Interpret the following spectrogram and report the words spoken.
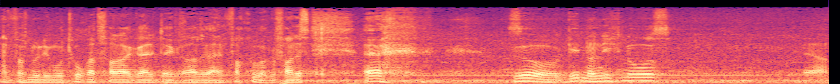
einfach nur dem Motorradfahrer galt, der gerade einfach rübergefahren ist. Äh, so, geht noch nicht los. Ja.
